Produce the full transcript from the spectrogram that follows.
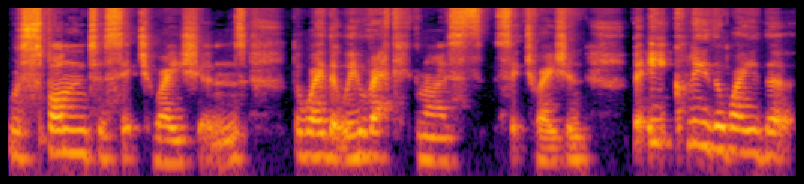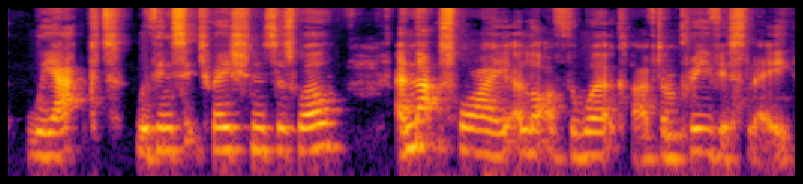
respond to situations, the way that we recognize situations, but equally the way that we act within situations as well. And that's why a lot of the work that I've done previously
